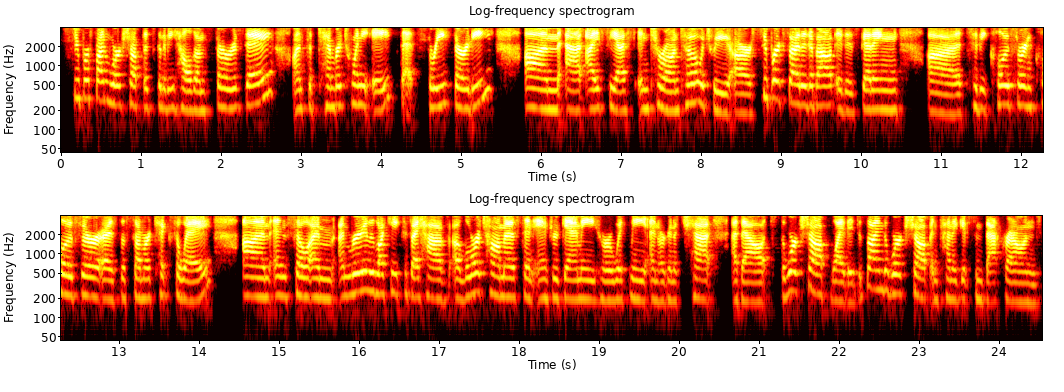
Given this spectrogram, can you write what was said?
super fun workshop that's going to be held on Thursday, on September 28th at 3:30 um, at ICS in Toronto, which we are super excited about. It is getting uh, to be closer and closer as the summer ticks away, um, and so I'm I'm really lucky because I have uh, Laura Thomas and Andrew Gammie who are with me and are going to chat about the workshop, why they designed the workshop, and kind of give some background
